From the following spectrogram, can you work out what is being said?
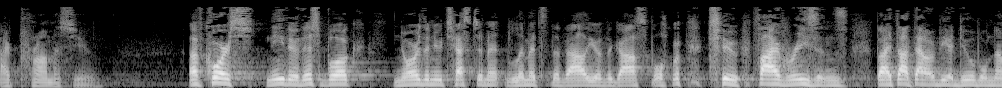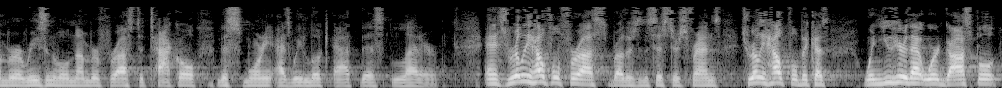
I promise you. Of course, neither this book nor the New Testament limits the value of the gospel to five reasons, but I thought that would be a doable number, a reasonable number for us to tackle this morning as we look at this letter. And it's really helpful for us, brothers and sisters, friends. It's really helpful because when you hear that word gospel,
